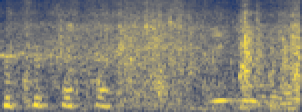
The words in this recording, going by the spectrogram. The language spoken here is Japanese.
Oh,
